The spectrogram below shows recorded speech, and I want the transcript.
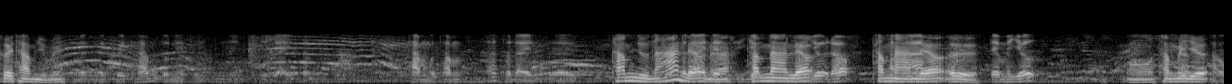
เคยทำอยู่ไหมไม่ไม่เคยทำตัวนี้ตัวนี้ใหญ่ๆทำทำก็ทำเอ้อเท่าใดเอ่อ ทำอยู่นานแล้วเท่นะใดเยอะทำนานแล้วเยอะแล้วทำนานแล้ว เออ แต่ไม่เยอะอ๋อทำไม่เยอะเขา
